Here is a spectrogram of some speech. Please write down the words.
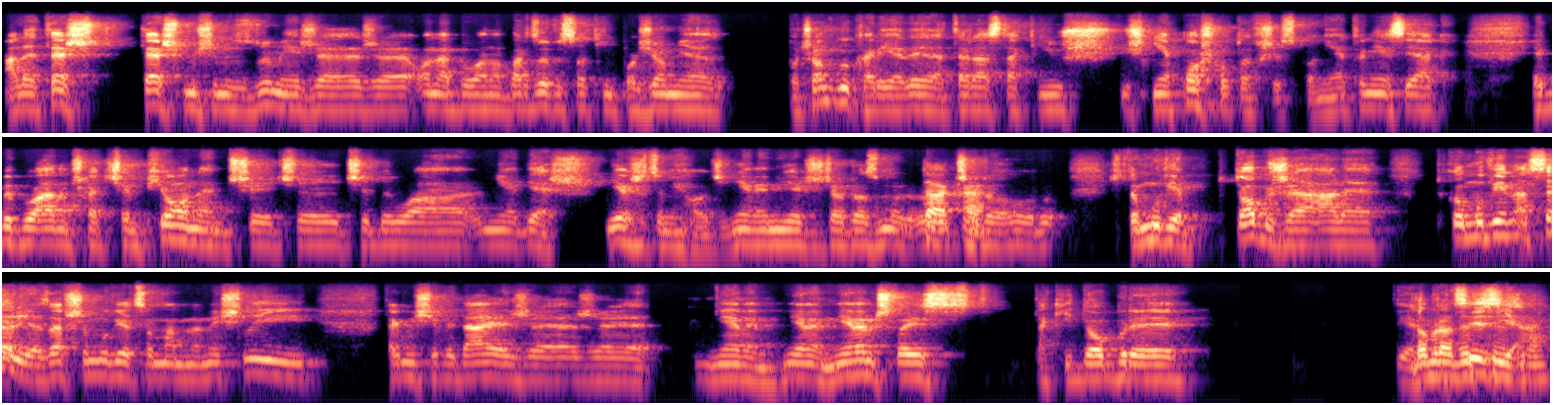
ale też, też musimy zrozumieć, że, że ona była na bardzo wysokim poziomie początku kariery, a teraz tak już, już nie poszło to wszystko, nie? To nie jest jak, jakby była na przykład czempionem, czy, czy, czy była, nie wiesz, wiesz o co mi chodzi, nie wiem, nie, czy, to rozmo- tak, czy, tak. to, czy to mówię dobrze, ale tylko mówię na serio, zawsze mówię, co mam na myśli i tak mi się wydaje, że, że nie wiem, nie wiem, nie wiem, czy to jest taki dobry Dobra decyzja. decyzja.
